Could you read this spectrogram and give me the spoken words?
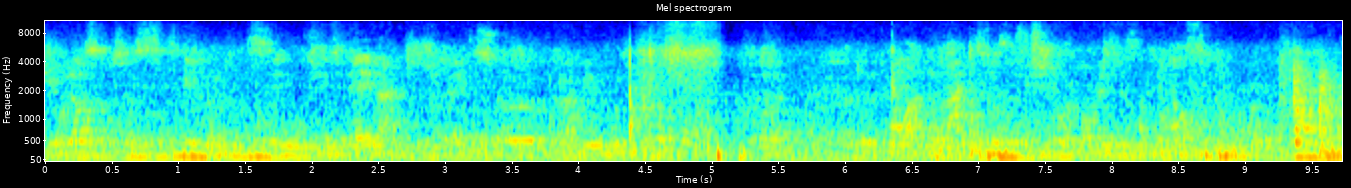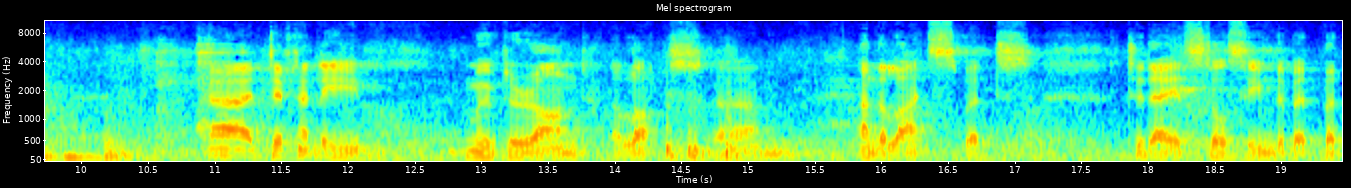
you lost to 16 wickets in, in daylight today, so I mean, would you also uh, a bit more underlines was an issue, or is there something else you can work Uh, definitely moved around a lot um, under lights, but today it still seemed a bit. But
